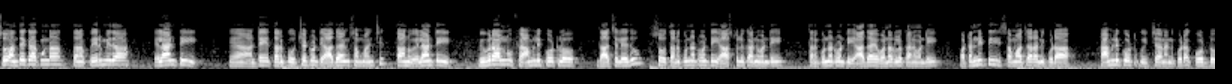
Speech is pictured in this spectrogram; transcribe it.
సో అంతేకాకుండా తన పేరు మీద ఎలాంటి అంటే తనకు వచ్చేటువంటి ఆదాయం సంబంధించి తాను ఎలాంటి వివరాలను ఫ్యామిలీ కోర్టులో దాచలేదు. సో తనకున్నటువంటి ఆస్తులు కానివ్వండి తనకున్నటువంటి ఆదాయ వనరులు కానివ్వండి వాటన్నిటి సమాచారాన్ని కూడా ఫ్యామిలీ కోర్టుకు ఇచ్చానని కూడా కోర్టు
